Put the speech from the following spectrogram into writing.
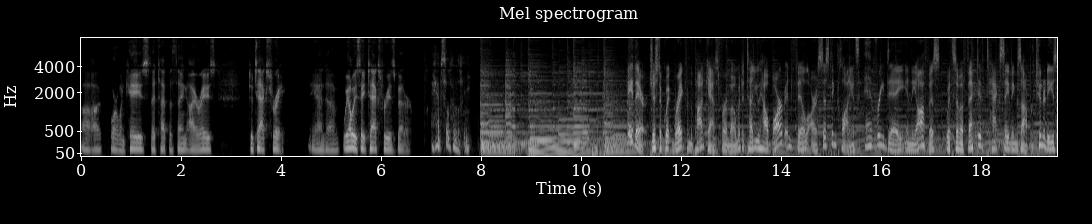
401ks, that type of thing, IRAs, to tax free. And um, we always say tax free is better. Absolutely. Hey there, just a quick break from the podcast for a moment to tell you how Barb and Phil are assisting clients every day in the office with some effective tax savings opportunities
